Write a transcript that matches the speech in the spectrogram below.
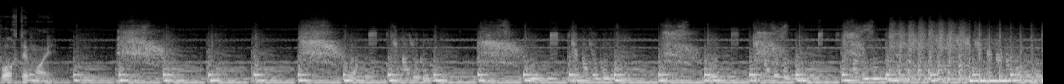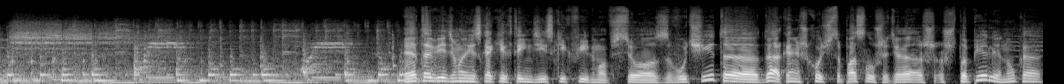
Бог ты мой. Это, видимо, из каких-то индийских фильмов все звучит. Э, да, конечно, хочется послушать, а что пели. Ну-ка.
